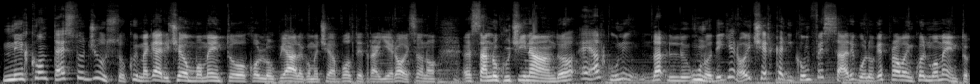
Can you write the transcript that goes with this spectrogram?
nel contesto giusto. Qui magari c'è un momento colloquiale, come c'è a volte tra gli eroi, sono, eh, stanno cucinando e alcuni, uno degli eroi cerca di confessare quello che prova in quel momento.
